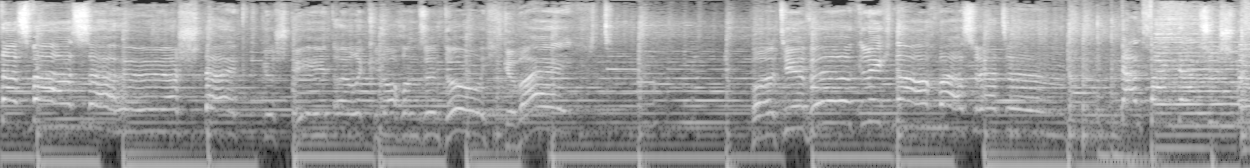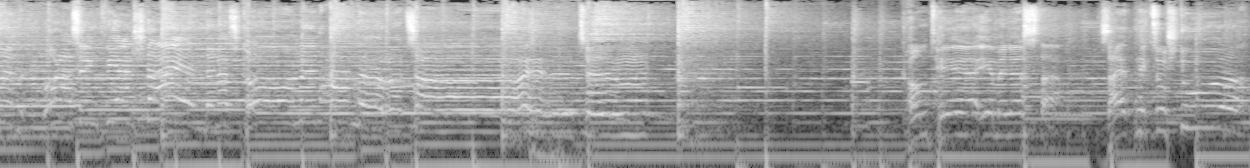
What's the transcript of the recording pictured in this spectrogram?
das Wasser höher steigt. Gesteht, eure Knochen sind durchgeweicht. Wollt ihr wirklich noch was retten? Dann fangt an zu schwimmen oder sinkt wie ein Stein, denn es kommen andere Zeiten. Kommt her, ihr Minister, seid nicht so stur.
